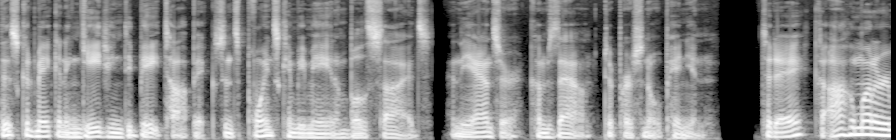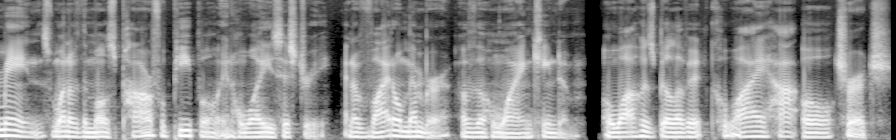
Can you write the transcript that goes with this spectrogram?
This could make an engaging debate topic since points can be made on both sides, and the answer comes down to personal opinion. Today, Ka'ahumanu remains one of the most powerful people in Hawaii's history and a vital member of the Hawaiian kingdom. Oahu's beloved Kawaiaha'o Church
